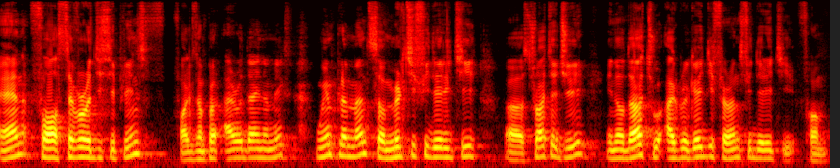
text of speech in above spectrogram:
And for several disciplines, for example, aerodynamics, we implement some multi-fidelity uh, strategy in order to aggregate different fidelity from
